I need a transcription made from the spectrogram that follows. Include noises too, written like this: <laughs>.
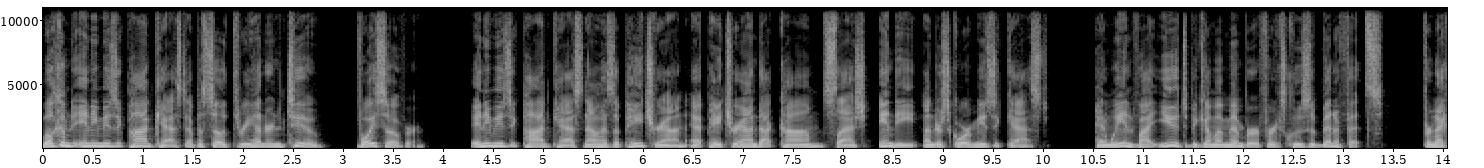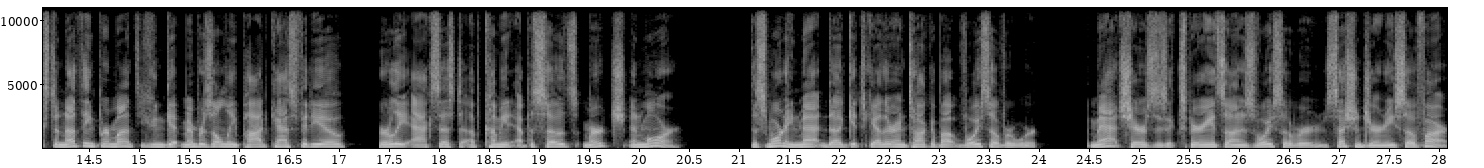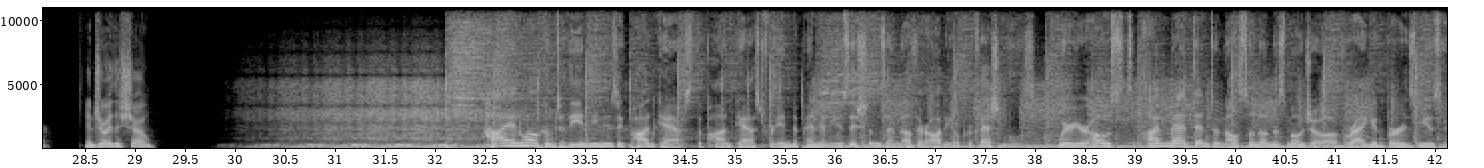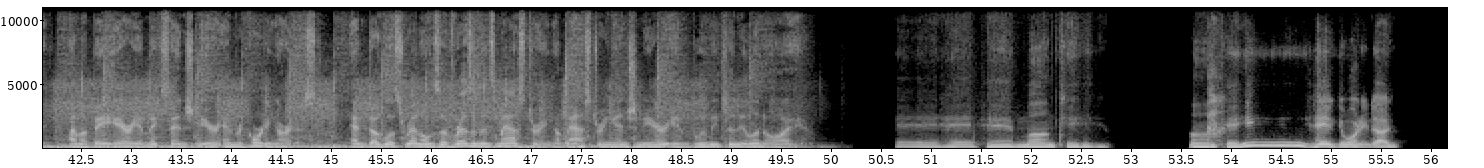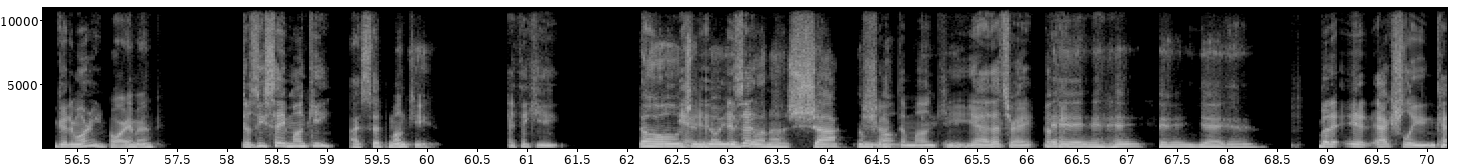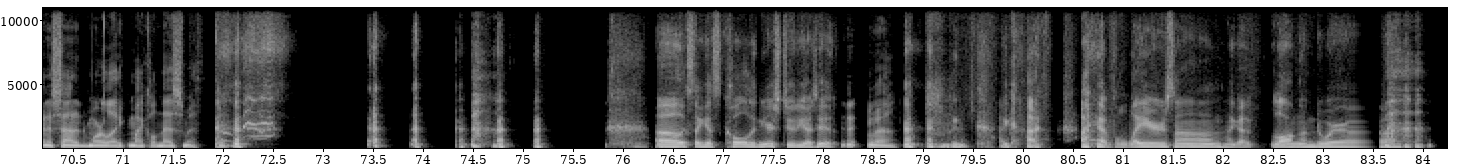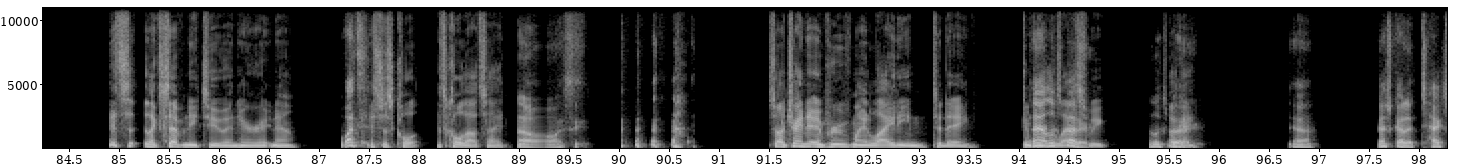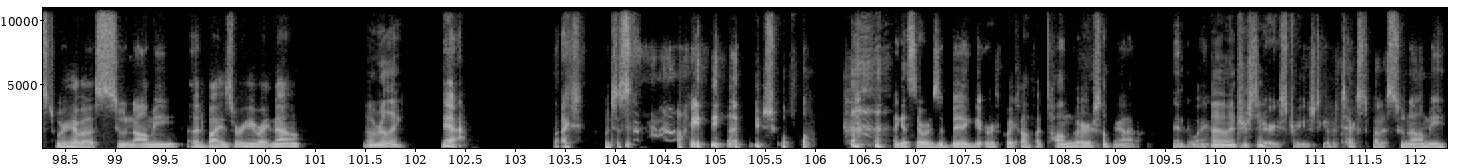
Welcome to Indie Music Podcast, episode 302, Voiceover. Indie Music Podcast now has a Patreon at patreon.com slash indie underscore musiccast, and we invite you to become a member for exclusive benefits. For next to nothing per month, you can get members-only podcast video, early access to upcoming episodes, merch, and more. This morning, Matt and Doug get together and talk about voiceover work. Matt shares his experience on his voiceover session journey so far. Enjoy the show. Hi, and welcome to the Indie Music Podcast, the podcast for independent musicians and other audio professionals. We're your hosts. I'm Matt Denton, also known as Mojo of Ragged Birds Music. I'm a Bay Area mix engineer and recording artist. And Douglas Reynolds of Resonance Mastering, a mastering engineer in Bloomington, Illinois. Hey, hey, hey, monkey. Monkey. hey, good morning, Doug. Good morning. How are you, man? Does he say monkey? I said monkey. I think he Don't Yeah, you know you're that- gonna shock the shocked the monkey. Yeah, that's right. Okay. Hey, hey, hey, yeah. But it, it actually kind of sounded more like Michael Nesmith. <laughs> Oh, looks like it's cold in your studio too. Uh, Well, <laughs> I got, I have layers on. I got long underwear. On. <laughs> it's like 72 in here right now. What? It's just cold. It's cold outside. Oh, I see. So I'm trying to improve my lighting today compared to looks last better. week. It looks Okay. better. Yeah. I just got a text. We have a tsunami advisory right now. Oh, really? Yeah. <laughs> I, which is <laughs> highly unusual. I guess there was a big earthquake off of Tonga or something. I don't know. Anyway, Oh, interesting. very strange to get a text about a tsunami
